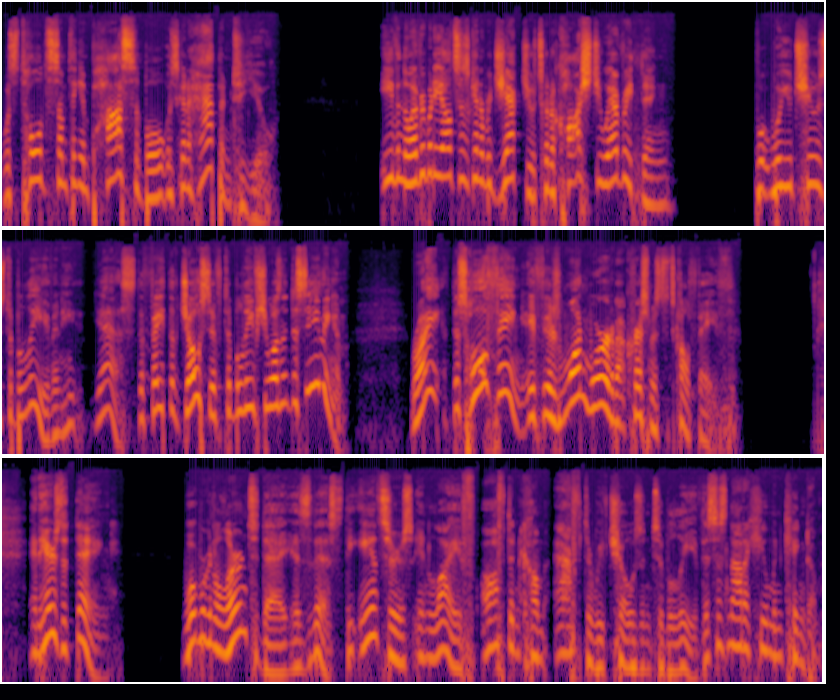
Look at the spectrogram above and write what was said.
was told something impossible was going to happen to you. Even though everybody else is going to reject you, it's going to cost you everything. But will you choose to believe? And he, yes, the faith of Joseph to believe she wasn't deceiving him, right? This whole thing, if there's one word about Christmas, it's called faith. And here's the thing what we're going to learn today is this the answers in life often come after we've chosen to believe. This is not a human kingdom,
